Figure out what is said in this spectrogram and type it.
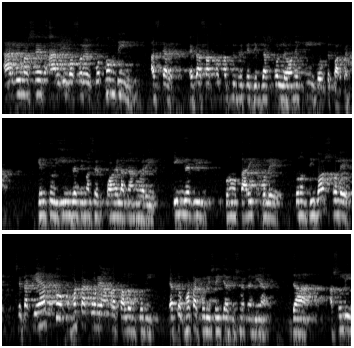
আরবি মাসের আরবি বছরের প্রথম দিন, আজকের এটা ছাত্রছাত্রীদেরকে জিজ্ঞাসা করলে অনেকেই বলতে পারবে না। কিন্তু ইংরেজি মাসের পহেলা জানুয়ারি, ইংরেজি কোনো তারিখ হলে, কোনো দিবস হলে সেটাকে এত ঘটা করে আমরা পালন করি, এত ঘটা করি সেইটার বিষয়টা নিয়ে যা আসলেই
